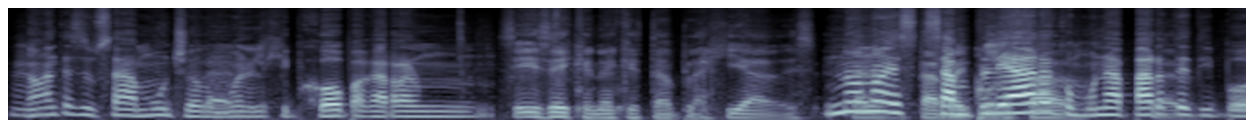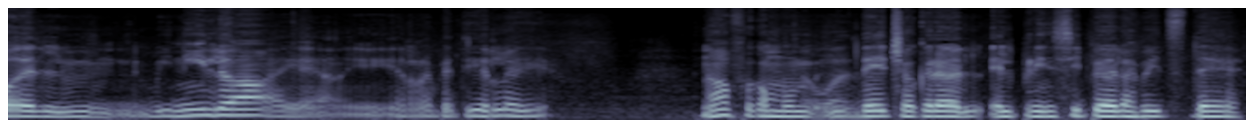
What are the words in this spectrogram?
No, antes se usaba mucho como Claro. en el hip hop, agarrar un... Sí, sí, es que no es que está plagiado. es- No, está- no, es samplear recortado, como una parte claro. tipo del vinilo y, y repetirlo. Y, ¿No? Fue como, bueno. de hecho, creo, el, el principio de los beats de,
